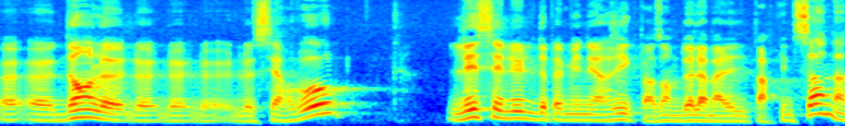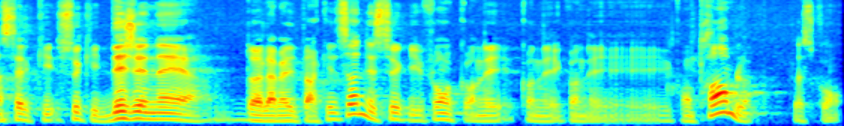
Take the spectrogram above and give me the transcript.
dans le, cerveau, les cellules dopaminergiques, par exemple, de la maladie de Parkinson, hein, ceux qui dégénèrent de la maladie de Parkinson et ceux qui font qu'on tremble, parce qu'on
